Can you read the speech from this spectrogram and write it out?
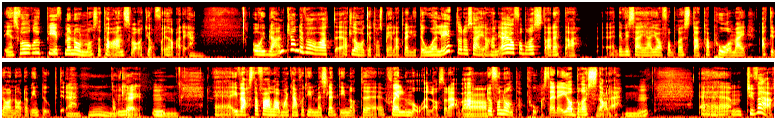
Det är en svår uppgift men någon måste ta ansvaret, jag får göra det. Och ibland kan det vara att, att laget har spelat väldigt dåligt och då säger han, ja jag får brösta detta. Eh, Det vill säga jag får brösta, ta på mig att idag nådde vi inte upp till det. Mm, Okej. Mm. Eh, I värsta fall har man kanske till och med släppt in något eh, självmål och sådär va. Ja. Då får någon ta på sig det, jag bröstar Okej. det. Mm. Eh, tyvärr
